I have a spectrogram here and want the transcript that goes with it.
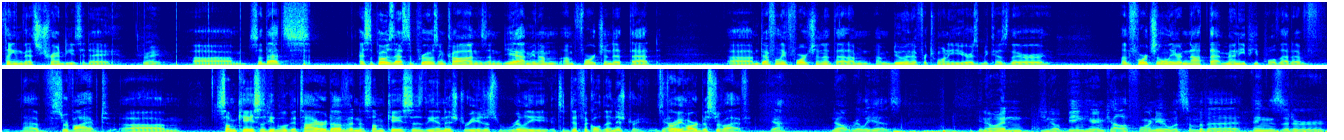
thing that's trendy today." Right. Um, so that's, I suppose that's the pros and cons. And yeah, I mean, I'm, I'm fortunate that, uh, I'm definitely fortunate that I'm, I'm doing it for 20 years because there, unfortunately, are not that many people that have, have survived. Um, some cases people get tired of, it, and in some cases the industry is just really, it's a difficult industry. It's Yeah. very hard to survive. Yeah. No, it really is. You know, and you know, being here in California with some of the things that are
